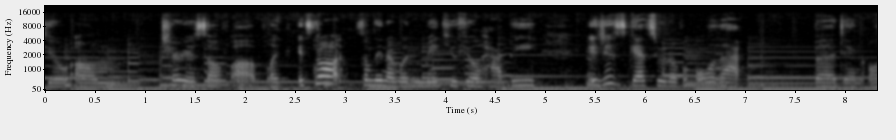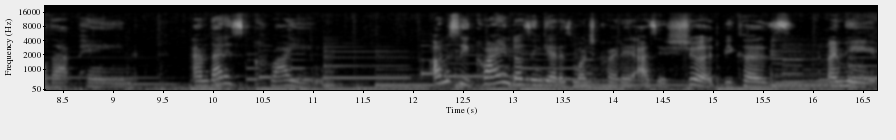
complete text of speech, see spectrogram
to um, cheer yourself up. Like, it's not something that would make you feel happy, it just gets rid of all that burden, all that pain, and that is crying. Honestly, crying doesn't get as much credit as it should because, I mean,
